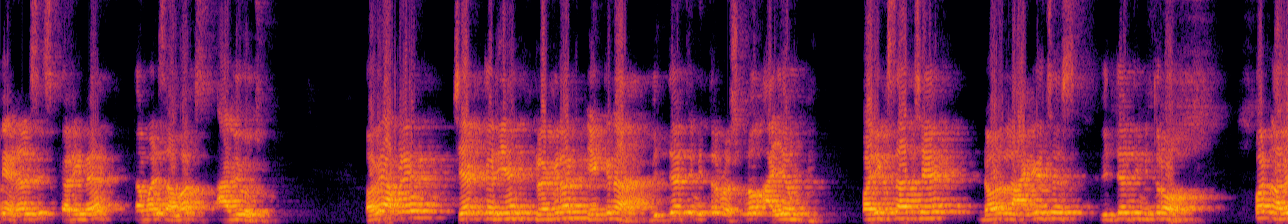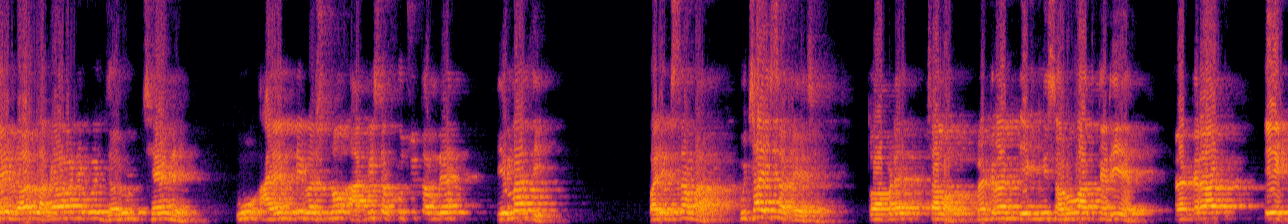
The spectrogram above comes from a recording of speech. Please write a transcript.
મેં એનાલિસિસ કરીને તમારી સમક્ષ આવ્યો છું. હવે આપણે ચેક કરીએ પ્રકરણ એકના વિદ્યાર્થી મિત્ર પ્રશ્નો આઈએમપી પરીક્ષા છે, ડર લાગે છે વિદ્યાર્થી મિત્રો. પણ હવે ડર લગાવવાની કોઈ જરૂર છે નહીં. હું આઈએમપી પ્રશ્નો આપી શકું છું તમને એમાંથી. પરીક્ષામાં પૂછાઈ શકે છે. તો આપણે ચાલો પ્રકરણ એક ની શરૂઆત કરીએ. પ્રકરણ એક.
